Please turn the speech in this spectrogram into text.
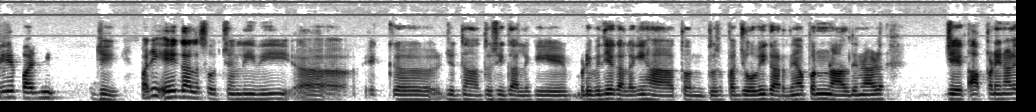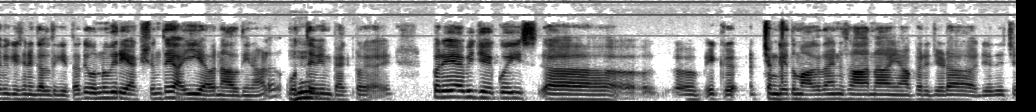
ਇਹ ਭਾਜੀ ਜੀ ਭਾਜੀ ਇਹ ਗੱਲ ਸੋਚਣ ਲਈ ਵੀ ਇੱਕ ਜਿੱਦਾਂ ਤੁਸੀਂ ਗੱਲ ਕੀ ਬੜੀ ਵਧੀਆ ਗੱਲ ਹੈ ਕਿ ਹਾਂ ਤੁਹਾਨੂੰ ਤੁਸੀਂ ਆਪਾਂ ਜੋ ਵੀ ਕਰਦੇ ਆ ਆਪਾਂ ਨੂੰ ਨਾਲ ਦੇ ਨਾਲ ਜੇ ਆਪਣੇ ਨਾਲ ਵੀ ਕਿਸੇ ਨੇ ਗਲਤ ਕੀਤਾ ਤੇ ਉਹਨੂੰ ਵੀ ਰਿਐਕਸ਼ਨ ਤੇ ਆਈ ਆ ਨਾਲ ਦੀ ਨਾਲ, ਉੱਤੇ ਵੀ ਇੰਪੈਕਟ ਹੋਇਆ ਹੈ ਪਰ ਇਹ ਹੈ ਵੀ ਜੇ ਕੋਈ ਇੱਕ ਚੰਗੇ ਦਿਮਾਗ ਦਾ ਇਨਸਾਨ ਆ ਜਾਂ ਫਿਰ ਜਿਹੜਾ ਜਿਹਦੇ ਚ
